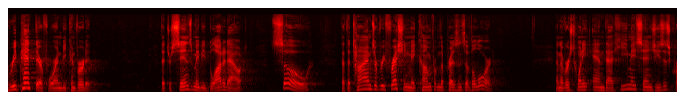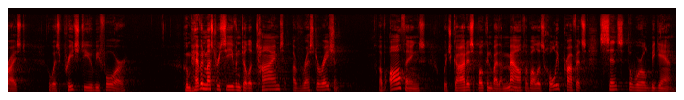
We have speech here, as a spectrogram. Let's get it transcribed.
Repent, therefore, and be converted, that your sins may be blotted out, so that the times of refreshing may come from the presence of the Lord. And then verse 20, and that he may send Jesus Christ, who was preached to you before, whom heaven must receive until the times of restoration of all things which God has spoken by the mouth of all his holy prophets since the world began.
